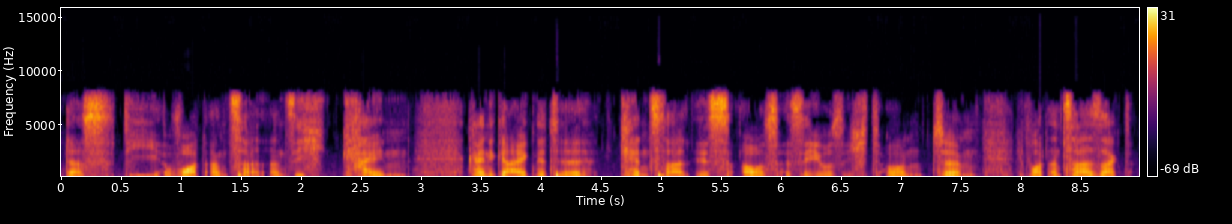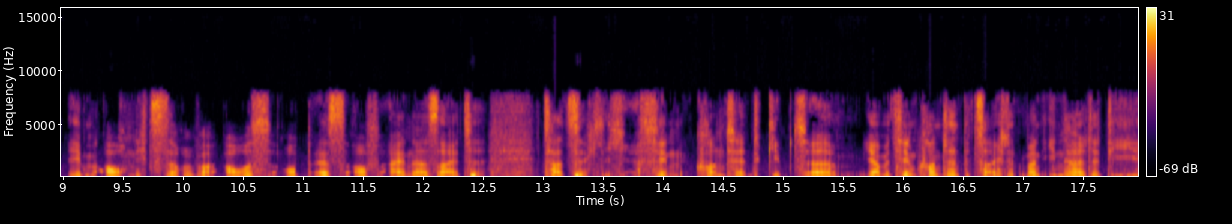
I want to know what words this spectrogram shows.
dass die Wortanzahl an sich kein, keine geeignete Kennzahl ist aus SEO-Sicht. Und ähm, die Wortanzahl sagt eben auch nichts darüber aus, ob es auf einer Seite tatsächlich Thin Content gibt. Ähm, ja, mit Thin Content bezeichnet man Inhalte, die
